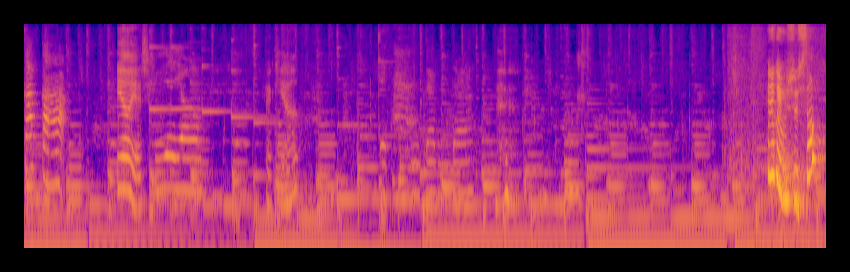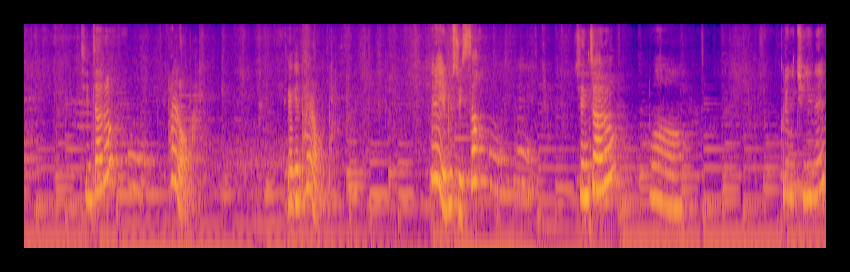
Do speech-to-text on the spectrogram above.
까까. 뛰어야지 혜리가 입을 수 있어? 진짜로? 팔 넣어봐 여기 팔 넣어봐 혜리 입을 수 있어? 진짜로? 와 그리고 뒤는?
